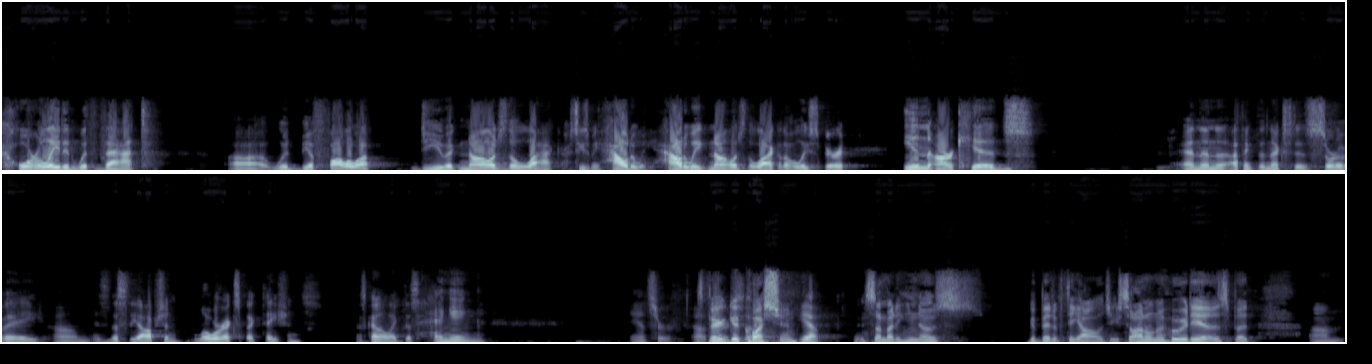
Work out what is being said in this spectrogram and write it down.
correlated with that uh, would be a follow up. Do you acknowledge the lack? Excuse me. How do we? How do we acknowledge the lack of the Holy Spirit in our kids? And then I think the next is sort of a um, is this the option? Lower expectations. It's kind of like this hanging answer. It's a very there. good So, question. Yeah. Somebody who knows good bit of theology, so I don't know who it is, but um,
